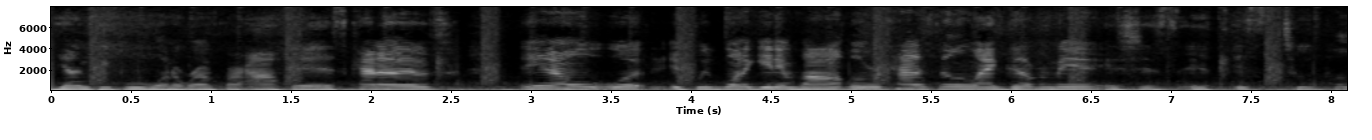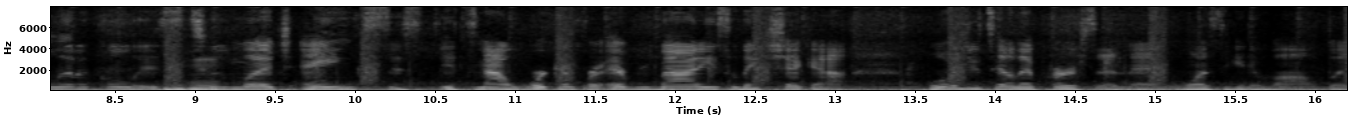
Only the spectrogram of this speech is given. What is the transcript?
young people who want to run for office. Kind of, you know, what if we want to get involved, but we're kind of feeling like government is just it, it's too political. It's Mhm. too much angst. It's it's not working for everybody, so they check out. What would you tell that person that wants to get involved but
